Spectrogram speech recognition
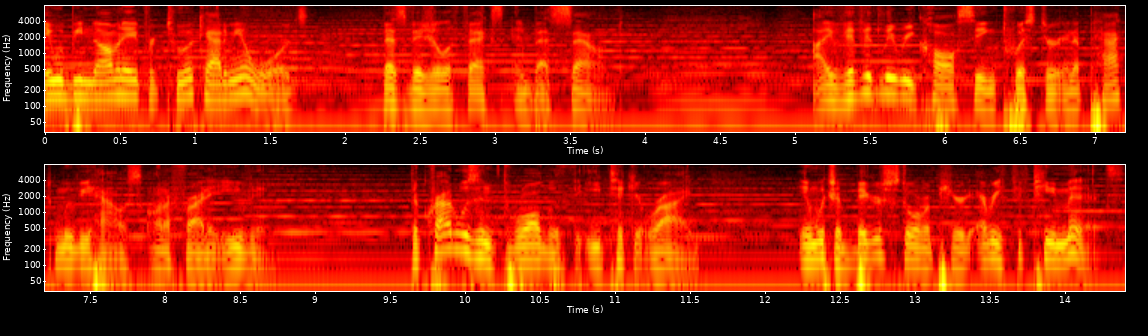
It would be nominated for two Academy Awards Best Visual Effects and Best Sound. I vividly recall seeing Twister in a packed movie house on a Friday evening. The crowd was enthralled with the e ticket ride, in which a bigger storm appeared every 15 minutes.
